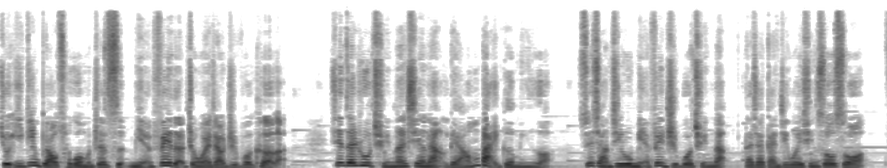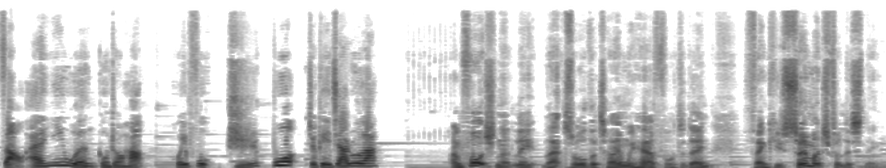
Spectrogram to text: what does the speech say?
就一定不要错过我们这次免费的中外教直播课了。现在入群呢，限量两百个名额，所以想进入免费直播群的，大家赶紧微信搜索“早安英文”公众号，回复“直播”就可以加入啦。Unfortunately, that's all the time we have for today. Thank you so much for listening.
